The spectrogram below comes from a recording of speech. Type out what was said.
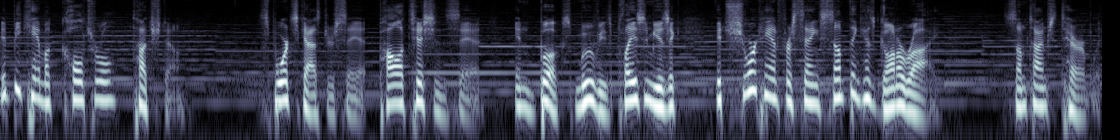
it became a cultural touchstone. Sportscasters say it, politicians say it, in books, movies, plays, and music, it's shorthand for saying something has gone awry, sometimes terribly.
